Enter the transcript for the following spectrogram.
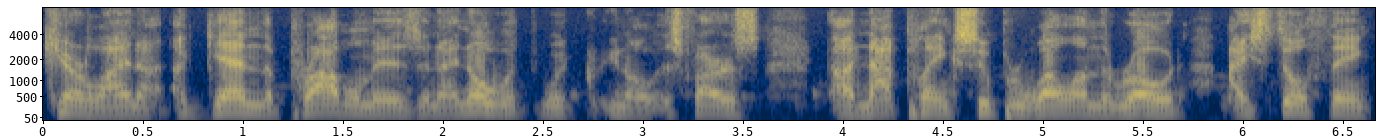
Carolina. Again, the problem is, and I know what, what you know, as far as uh, not playing super well on the road, I still think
